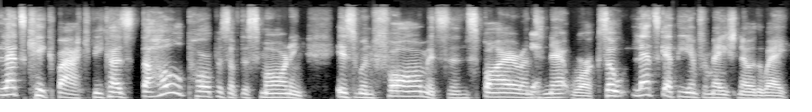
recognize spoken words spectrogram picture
let's kick back because the whole purpose of this morning is to inform, it's to inspire, and yeah. to network. So let's get the information out of the way.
